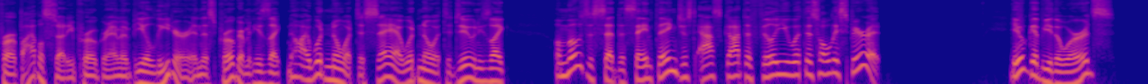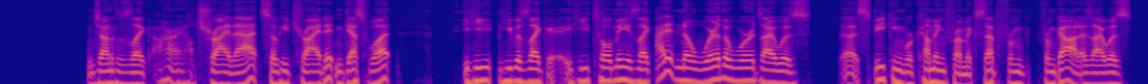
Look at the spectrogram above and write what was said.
for our Bible study program and be a leader in this program." And he's like, "No, I wouldn't know what to say. I wouldn't know what to do." And he's like, "Well, Moses said the same thing. Just ask God to fill you with His Holy Spirit. He'll give you the words." And Jonathan was like, all right, I'll try that. So he tried it. And guess what? He, he was like, he told me, he's like, I didn't know where the words I was uh, speaking were coming from except from, from God as I was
